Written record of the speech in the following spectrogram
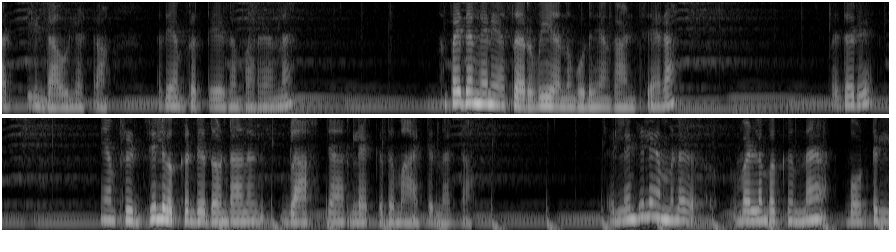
കട്ടി ഉണ്ടാവില്ല കേട്ടോ അത് ഞാൻ പ്രത്യേകം പറയുന്നത് അപ്പോൾ ഇതെങ്ങനെയാണ് സെർവ് ചെയ്യാമെന്നും കൂടി ഞാൻ കാണിച്ചു തരാം. അപ്പോൾ ഇതൊരു ഞാൻ ഫ്രിഡ്ജിൽ വെക്കേണ്ടതുകൊണ്ടാണ് ഗ്ലാസ് ജാറിലേക്ക് ഇത് മാറ്റുന്നത് കേട്ടോ ഇല്ലെങ്കിൽ നമ്മൾ വെള്ളം വെക്കുന്ന ബോട്ടിൽ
